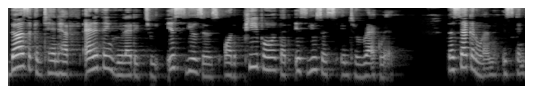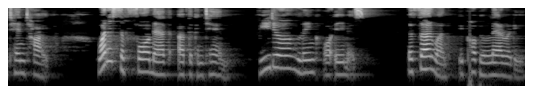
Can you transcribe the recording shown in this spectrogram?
Does the content have anything related to its users or the people that its users interact with? The second one is content type. What is the format of the content? Video, link, or image? The third one is popularity.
